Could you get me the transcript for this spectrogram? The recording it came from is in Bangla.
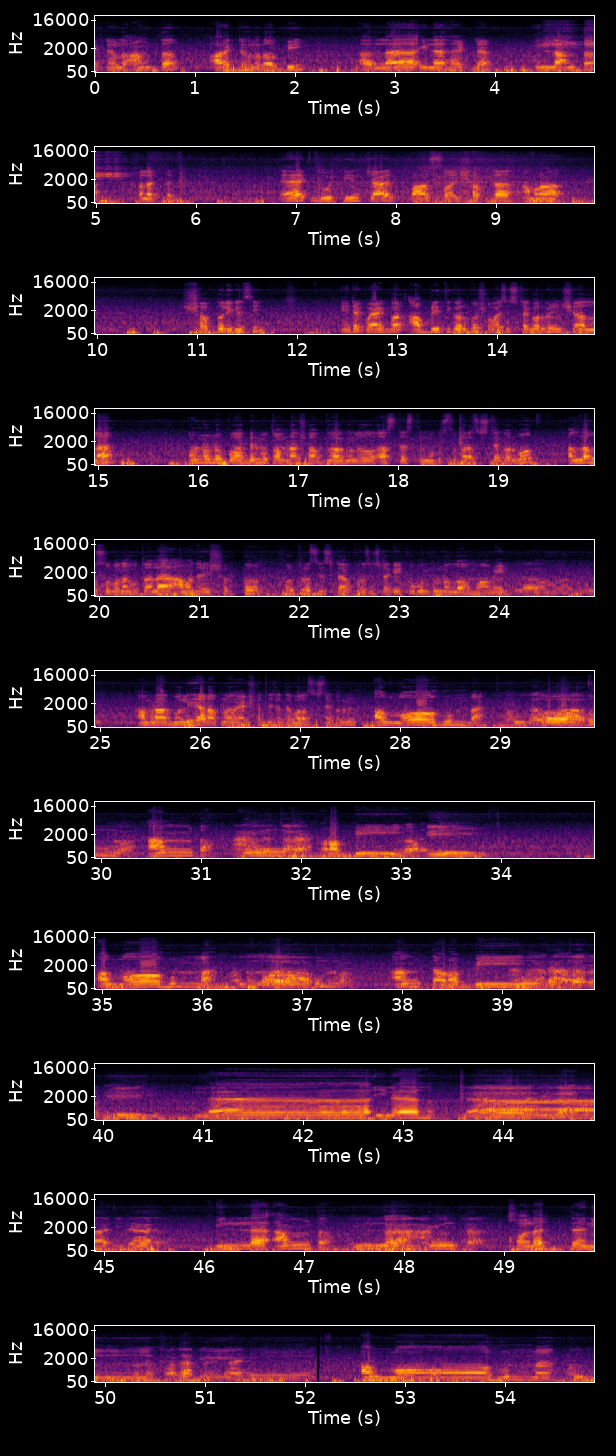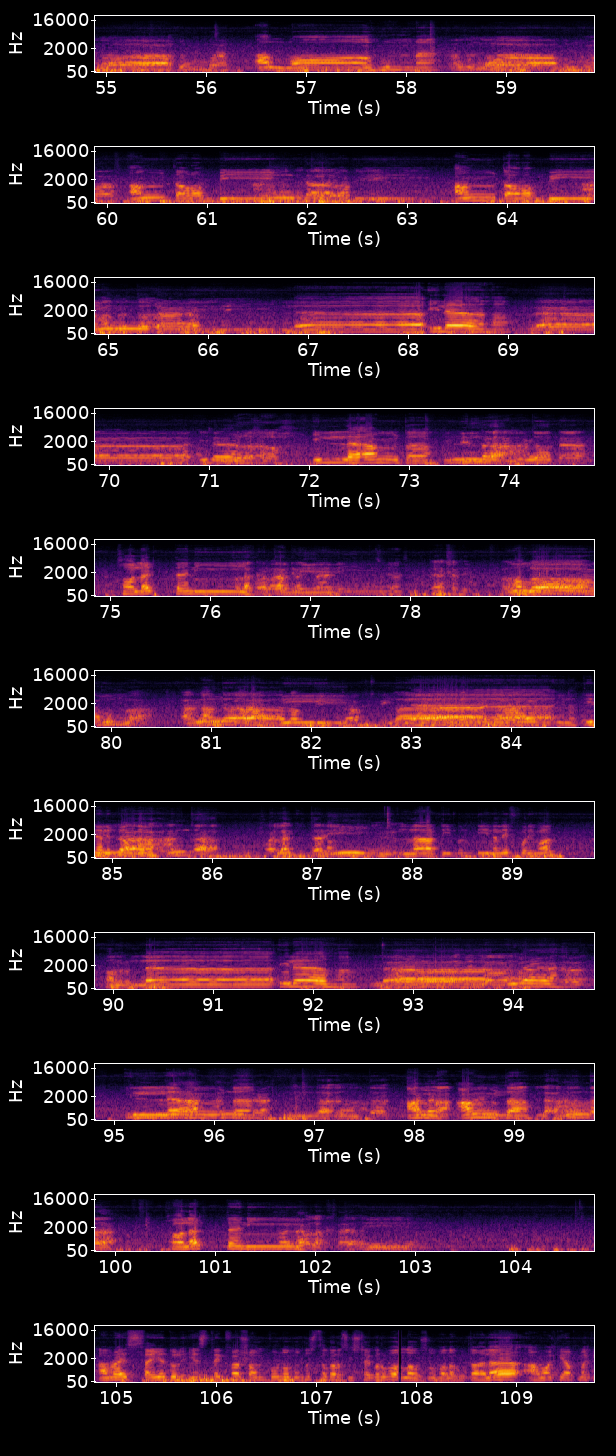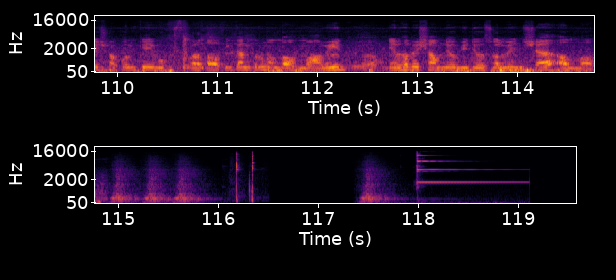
একটা হলো আংতা আর একটা হলো রব্বি, আর লা ইলাহা একটা ইল্লা আংতা খলাক্তানি। এক, দুই, তিন, চার, পাঁচ, ছয়, সাতটা আমরা শব্দ লিখেছি। এটা কয়েকবার আবৃত্তি করব সবাই চেষ্টা করবেন ইনশাআল্লাহ। অন্য অন্য পর্বের মতো আমরা সব দোয়াগুলো আস্তে আস্তে মুখস্থ করার চেষ্টা করব। আল্লাহ সুবাহ তালা আমাদের এই ছোট্ট ক্ষুদ্র চেষ্টা প্রচেষ্টাকে কবুল করুন আল্লাহ আমিন। আমরা বলি আর আপনারা একসাথে সাথে বলার চেষ্টা করবেন আল্লাহ রব্বি। আল্লাহুম্মা। রব্বি। লা ইলাহা লা ইলাহা ইল্লা আনতা ইল্লা আনতা খলাকতানি খলাকতানি আল্লাহুম্মা আল্লাহুম্মা আল্লাহুম্মা আল্লাহুম্মা আনতা রাব্বি আনতা রাব্বি আনতা রাব্বি আনতা রাব্বি লা ইলাহা লা ইলাহা ইল্লা আনতা ইল্লা আনতা খলাকতানি খলাকতানি খলাকতানি একসাথে আল্লাহুম্মা আনতা রাব্বি রাব্বি লা ইলাহা তিন আলিফ টান দেবেন আনতা খলাকতানি লা তিন তিন আলিফ পরিমাণ টান দেবেন লা ইলাহা লা ইলাহা ইল্লা আনতা إلا أنت আন্না আনতা لا أنت খলাকতানি। আমরা এই সাইয়দুল ইস্তেগফার সম্পূর্ণ মুখস্থ করার চেষ্টা করব আল্লাহ সুবহানাহু তাআলা আমাকে আপনাকে সকলকে মুখস্থ করার তৌফিক দান করুন আল্লাহুম্মা আমিন। এভাবে সামনেও ভিডিও চলবে ইনশাআল্লাহ।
